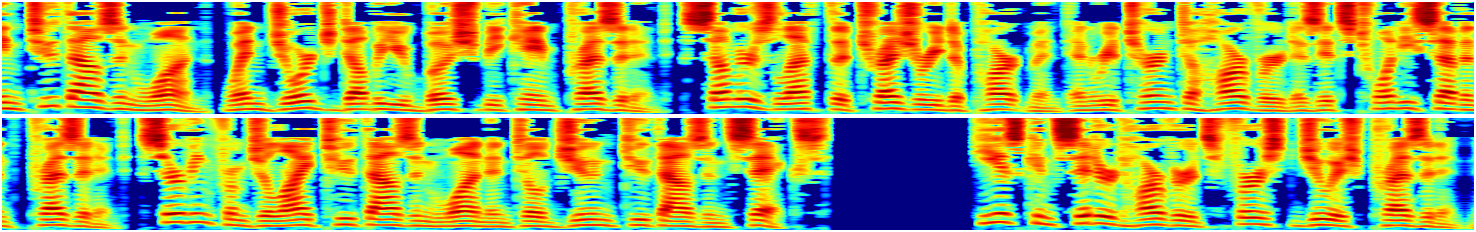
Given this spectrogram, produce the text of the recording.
In 2001, when George W. Bush became president, Summers left the Treasury Department and returned to Harvard as its 27th president, serving from July 2001 until June 2006. He is considered Harvard's first Jewish president,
